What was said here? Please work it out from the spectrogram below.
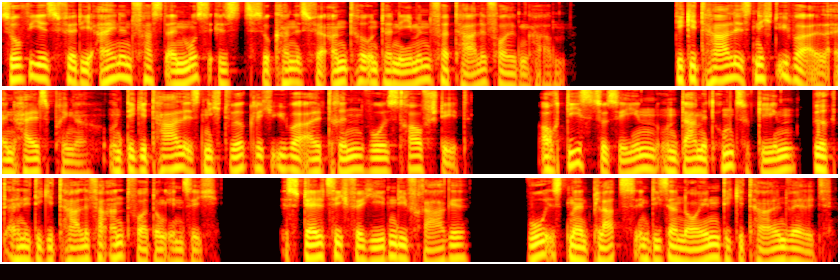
So wie es für die einen fast ein Muss ist, so kann es für andere Unternehmen fatale Folgen haben. Digital ist nicht überall ein Heilsbringer und digital ist nicht wirklich überall drin, wo es draufsteht. Auch dies zu sehen und damit umzugehen, birgt eine digitale Verantwortung in sich. Es stellt sich für jeden die Frage, wo ist mein Platz in dieser neuen digitalen Welt?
